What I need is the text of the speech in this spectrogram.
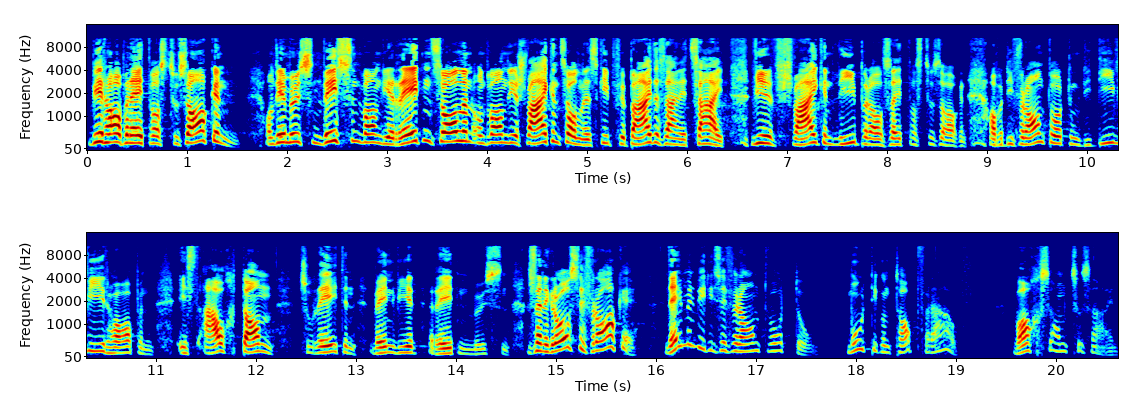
wir haben etwas zu sagen. Und wir müssen wissen, wann wir reden sollen und wann wir schweigen sollen. Es gibt für beides eine Zeit. Wir schweigen lieber, als etwas zu sagen. Aber die Verantwortung, die, die wir haben, ist auch dann zu reden, wenn wir reden müssen. Das ist eine große Frage. Nehmen wir diese Verantwortung mutig und tapfer auf wachsam zu sein.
